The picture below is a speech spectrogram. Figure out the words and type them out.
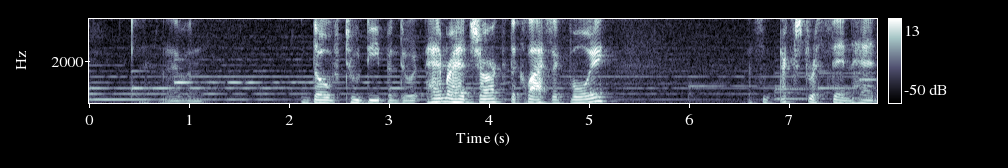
I haven't dove too deep into it. Hammerhead Shark, the classic boy. That's an extra thin head.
